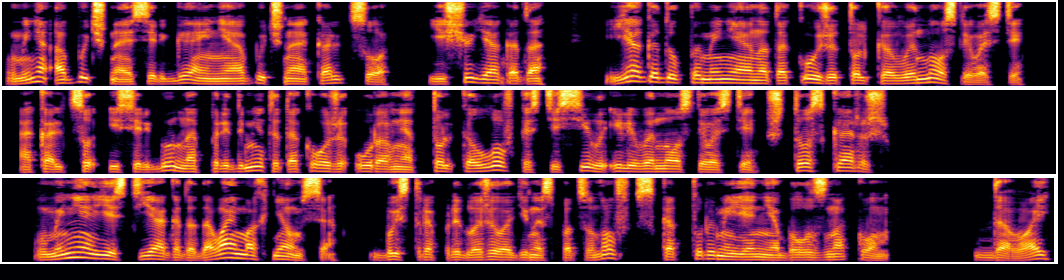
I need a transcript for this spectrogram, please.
У меня обычная серьга и необычное кольцо. Еще ягода. Ягоду поменяю на такую же, только выносливости. А кольцо и серьгу на предметы такого же уровня, только ловкости, силы или выносливости. Что скажешь? У меня есть ягода, давай махнемся. Быстро предложил один из пацанов, с которыми я не был знаком. «Давай».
